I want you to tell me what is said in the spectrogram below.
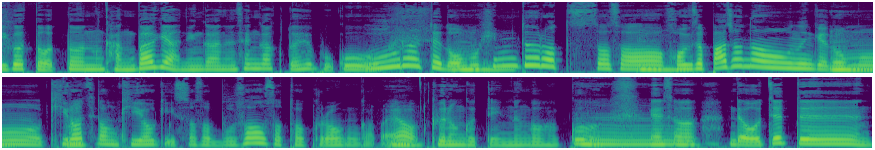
이것도 어떤 강박이 아닌가 하는 생각도 해보고 우울할 때 너무 음. 힘들었어서 음. 거기서 빠져나오는 게 너무 길었던 기억이 있어서 무서워서 더 그런가 봐요. 음, 그런 것도 있는 것 같고 음. 그래서 근데 어쨌든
